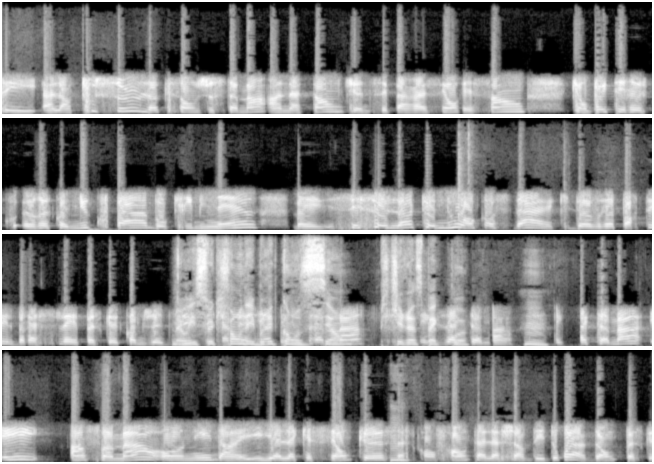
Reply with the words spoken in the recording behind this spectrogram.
c'est alors tous ceux là qui sont justement en attente qu'il y a une séparation récente, qui n'ont pas été reconnus coupables ou criminels, ben c'est ceux-là que nous on considère qui devraient porter le bracelet parce que comme je dis, ben oui, ceux qui font des bris de condition puis qui respectent exactement, pas. Hmm. Exactement. Et en ce moment, on est dans, il y a la question que ça hmm. se confronte à la charte des droits, donc parce que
